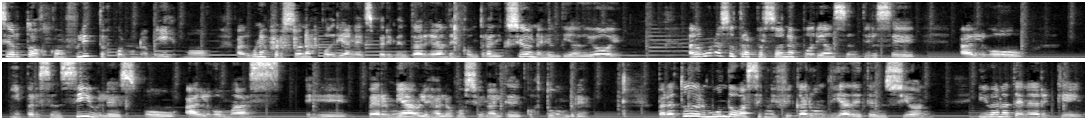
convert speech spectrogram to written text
ciertos conflictos con uno mismo. Algunas personas podrían experimentar grandes contradicciones el día de hoy. Algunas otras personas podrían sentirse algo hipersensibles o algo más eh, permeables a lo emocional que de costumbre. Para todo el mundo va a significar un día de tensión y van a tener que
